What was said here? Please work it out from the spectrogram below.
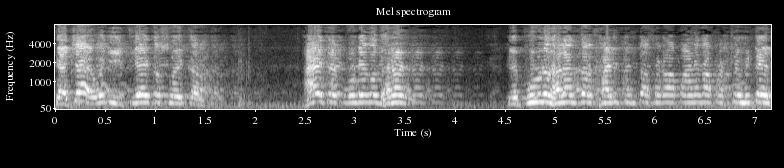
त्याच्याऐवजी इथल्या इथं सोय करा. आहे ते कोंड्याचं धरण. ते पूर्ण झाल्यानंतर खाली तुमचा सगळा पाण्याचा प्रश्न मिटेल.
